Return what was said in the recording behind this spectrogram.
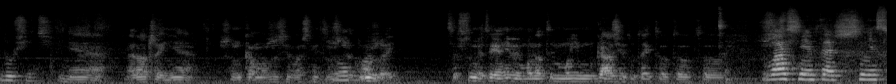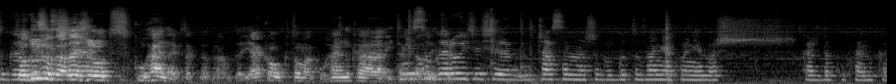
dusić. nie, raczej nie. Szynka może się właśnie troszkę Nie kłam. dłużej. Co w sumie to ja nie wiem, bo na tym moim gazie tutaj to, to, to... Właśnie też nie sugerujcie To dużo się, zależy od kuchenek tak naprawdę. Jaką kto ma kuchenkę i tak Nie dalej. sugerujcie się czasem naszego gotowania, ponieważ każda kuchenka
